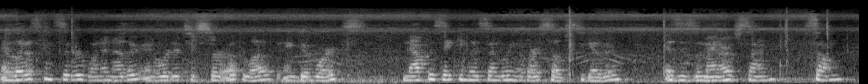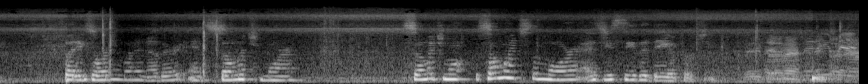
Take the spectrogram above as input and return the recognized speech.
And let us consider one another in order to stir up love and good works, not forsaking the assembling of ourselves together, as is the manner of some, some, but exhorting one another, and so much more, so much more, so much the more as you see the day approaching. Amen. Amen.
